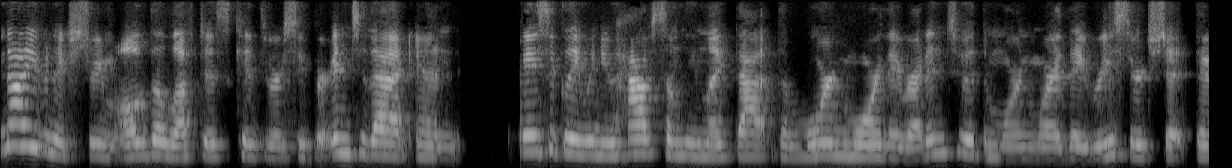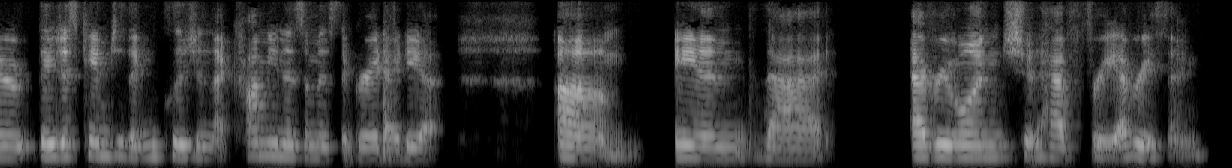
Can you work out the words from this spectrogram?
not even extreme all of the leftist kids were super into that and basically when you have something like that the more and more they read into it the more and more they researched it they they just came to the conclusion that communism is the great idea um, and that everyone should have free everything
